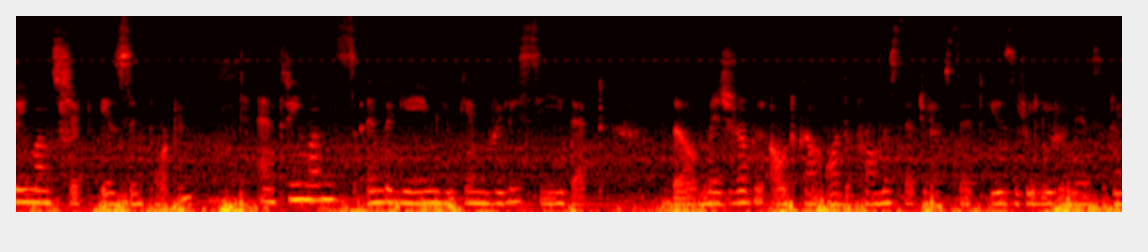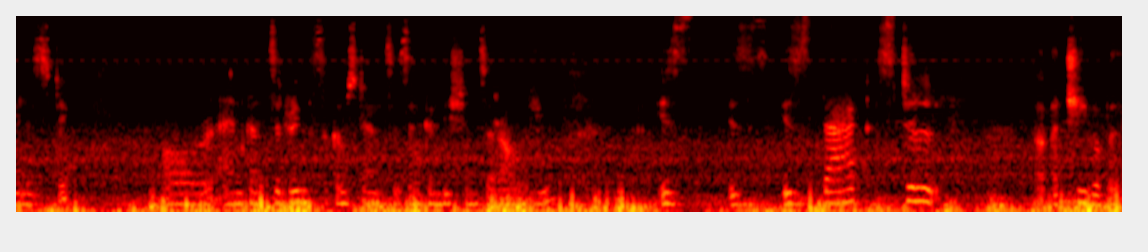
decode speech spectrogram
three months check is important. And three months in the game you can really see that the measurable outcome or the promise that you have set is really really realistic or and considering the circumstances and conditions around you is is is that still uh, achievable?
